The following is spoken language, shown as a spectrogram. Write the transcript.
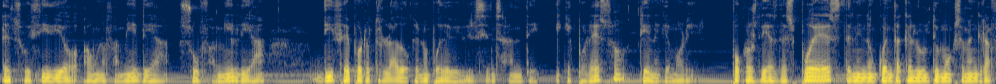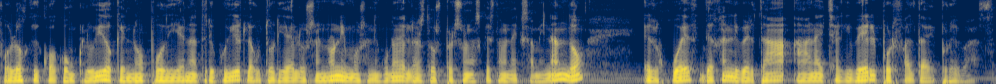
el suicidio a una familia, su familia, dice por otro lado que no puede vivir sin Santi y que por eso tiene que morir. Pocos días después, teniendo en cuenta que el último examen grafológico ha concluido que no podían atribuir la autoría de los anónimos a ninguna de las dos personas que estaban examinando, el juez deja en libertad a Ana Echaguibel por falta de pruebas.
